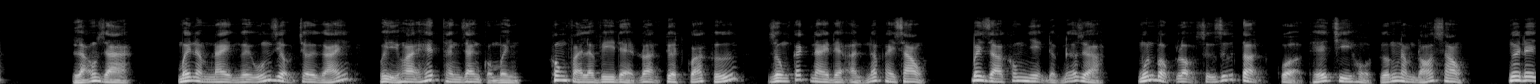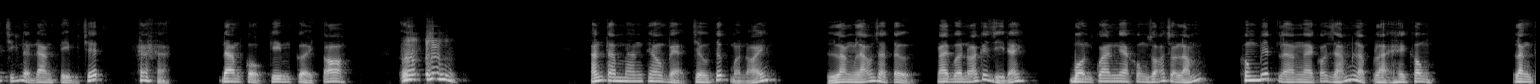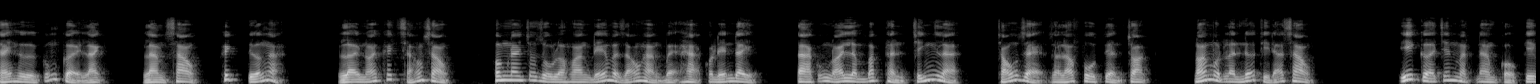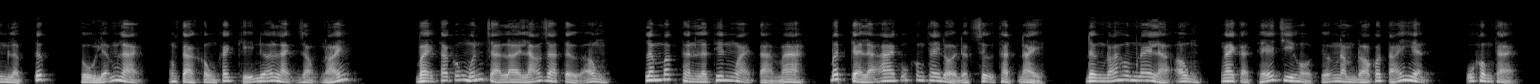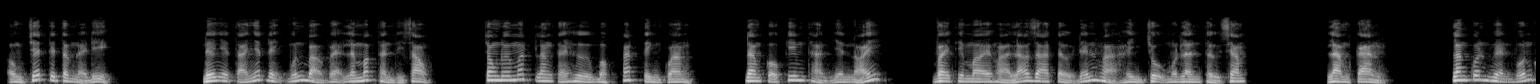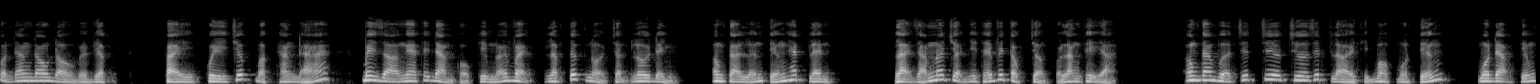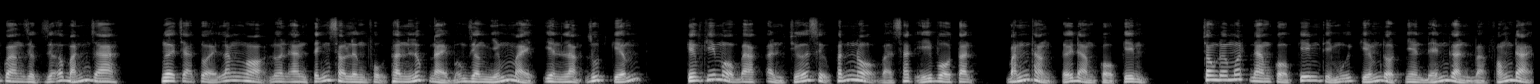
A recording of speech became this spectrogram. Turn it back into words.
Lão già, mấy năm nay người uống rượu chơi gái, hủy hoại hết thành danh của mình, không phải là vì để đoạn tuyệt quá khứ, dùng cách này để ẩn nấp hay sao? Bây giờ không nhịn được nữa rồi à? Muốn bộc lộ sự dữ tợn của thế chi hổ tướng năm đó sao? Ngươi đây chính là đang tìm chết. Đàm cổ kim cười to. Hắn ta mang theo vẻ trêu tức mà nói. Lăng lão gia tử, ngài vừa nói cái gì đấy? Bồn quan nghe không rõ cho lắm, không biết là ngài có dám lặp lại hay không. Lăng Thái Hừ cũng cười lạnh, làm sao, khích tướng à? Lời nói khách sáo sao? Hôm nay cho dù là hoàng đế và giáo hàng bệ hạ có đến đây, ta cũng nói Lâm Bắc Thần chính là cháu rể do lão phu tuyển chọn. Nói một lần nữa thì đã sao? Ý cười trên mặt đàm cổ kim lập tức thù liễm lại, ông ta không khách khí nữa lạnh giọng nói. Vậy ta cũng muốn trả lời lão gia tử ông, Lâm Bắc Thần là thiên ngoại tả ma, bất kể là ai cũng không thay đổi được sự thật này. Đừng nói hôm nay là ông, ngay cả thế chi hổ tướng năm đó có tái hiện, cũng không thể, ông chết cái tâm này đi. Nếu như ta nhất định muốn bảo vệ Lâm Bắc Thần thì sao? Trong đôi mắt Lăng Thái Hư bộc phát tình quang. Đàm cổ kim thản nhiên nói, vậy thì mời hỏa lão gia tử đến hỏa hình trụ một lần thử xem. Làm càn. Lăng quân huyền vốn còn đang đau đầu về việc phải quỳ trước bậc thang đá, bây giờ nghe thấy đàm cổ kim nói vậy, lập tức nổi trận lôi đỉnh, Ông ta lớn tiếng hét lên. Lại dám nói chuyện như thế với tộc trưởng của Lăng Thị à? Ông ta vừa dứt chưa, chưa dứt lời thì bộp một tiếng, một đạo kiếm quang rực rỡ bắn ra. Người trẻ tuổi lăng ngọ luôn an tĩnh sau lưng phụ thân lúc này bỗng dưng nhíu mày yên lặng rút kiếm. Kiếm khí màu bạc ẩn chứa sự phẫn nộ và sát ý vô tận, bắn thẳng tới đàm cổ kim. Trong đôi mắt đàm cổ kim thì mũi kiếm đột nhiên đến gần và phóng đại.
